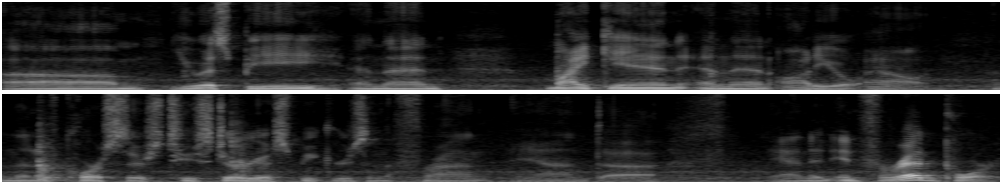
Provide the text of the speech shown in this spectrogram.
um, USB, and then mic in, and then audio out. And then, of course, there's two stereo speakers in the front and uh, and an infrared port.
